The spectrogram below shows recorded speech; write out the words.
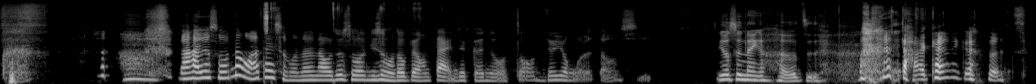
然后他就说：“那我要带什么呢？”然后我就说：“你什么都不用带，你就跟着我走，你就用我的东西。”又是那个盒子，打开那个盒子，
